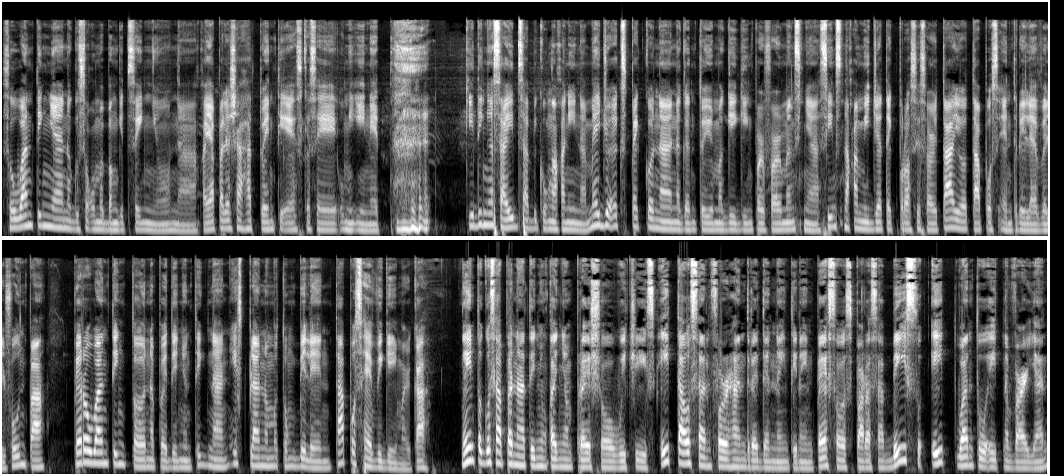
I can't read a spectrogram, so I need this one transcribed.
So one thing niya na gusto ko mabanggit sa inyo na kaya pala siya Hot 20S kasi umiinit. Kidding aside, sabi ko nga kanina, medyo expect ko na na ganito yung magiging performance niya since naka MediaTek processor tayo tapos entry level phone pa. Pero one thing to na pwede nyong tignan if plano mo tong bilhin tapos heavy gamer ka. Ngayon pag-usapan natin yung kanyang presyo which is 8,499 pesos para sa base 8128 na variant.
